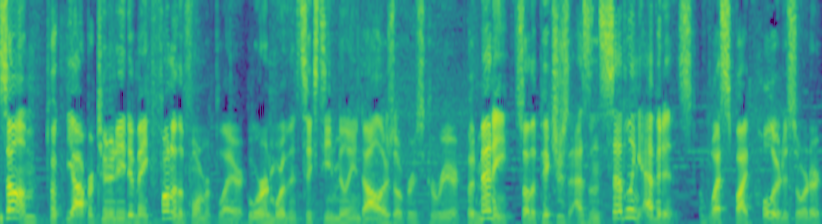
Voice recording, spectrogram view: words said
Some took the opportunity to make fun of the former player, who earned more than $16 million over his career, but many saw the pictures as unsettling evidence of West's bipolar disorder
